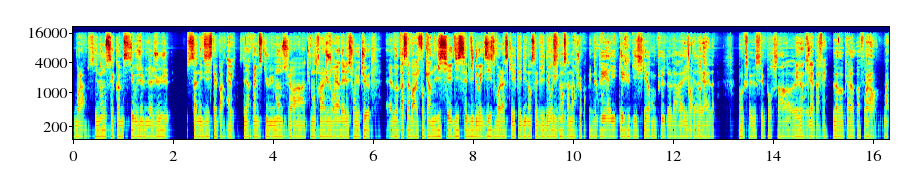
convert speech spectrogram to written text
Voilà. Sinon, c'est comme si aux yeux de la juge, ça n'existait pas. Ah oui. C'est-à-dire que même si tu lui montres sur un, tu montres à la juge, regardez, elle est sur YouTube, elle veut pas savoir. Il faut qu'un huissier dise cette vidéo existe, voilà ce qui a été dit dans cette vidéo, sinon une- ça ne marche pas. Une réalité judiciaire en plus de la réalité Voilà, réelle. Donc c'est pour ça. Et euh, donc il a pas fait. L'avocat l'a pas fait. Voilà. Bah,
